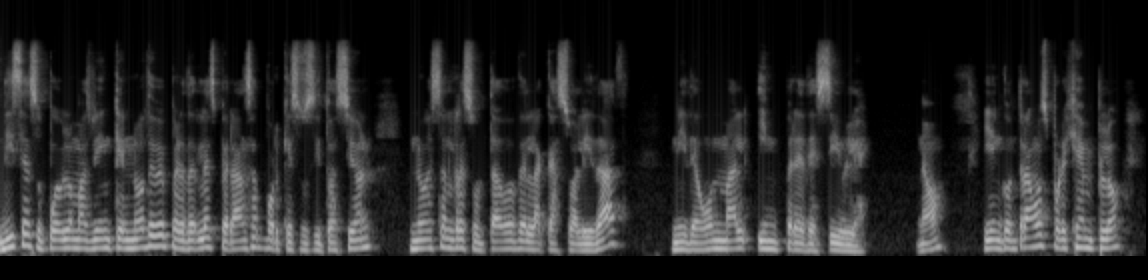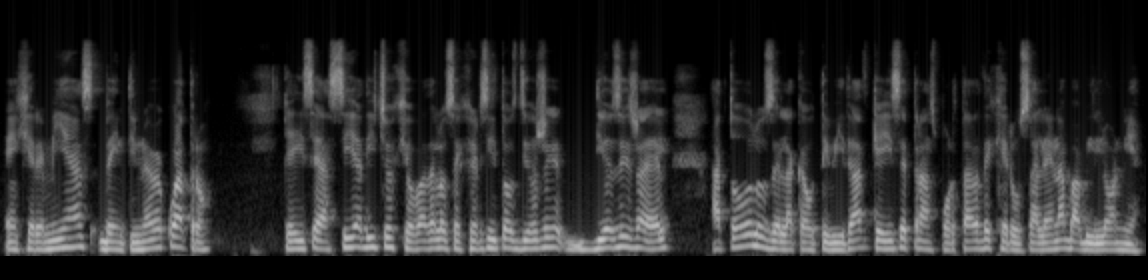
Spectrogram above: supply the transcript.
Dice a su pueblo más bien que no debe perder la esperanza porque su situación no es el resultado de la casualidad ni de un mal impredecible, ¿no? Y encontramos, por ejemplo, en Jeremías 29:4, que dice, así ha dicho Jehová de los ejércitos, Dios, Dios de Israel, a todos los de la cautividad que hice transportar de Jerusalén a Babilonia.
